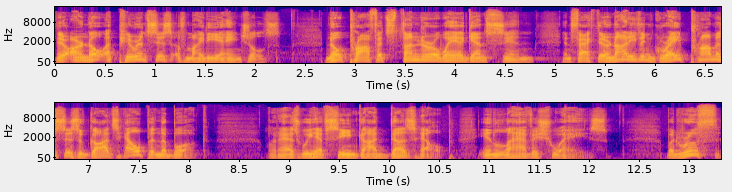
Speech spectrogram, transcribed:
There are no appearances of mighty angels. No prophets thunder away against sin. In fact, there are not even great promises of God's help in the book. But as we have seen, God does help in lavish ways. But Ruth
